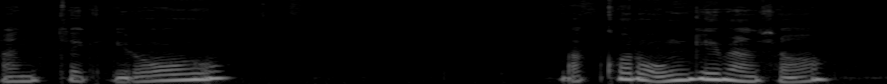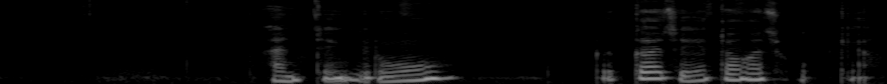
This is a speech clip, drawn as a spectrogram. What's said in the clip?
안뜨기로 마커로 옮기면서 안뜨기로 끝까지 떠가지고 올게요.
